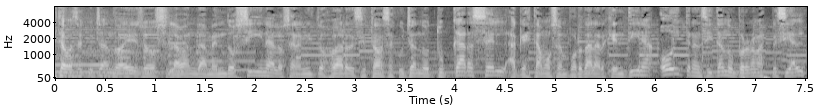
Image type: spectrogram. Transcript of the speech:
Estabas escuchando a ellos, la banda mendocina, Los Enanitos Verdes, estabas escuchando Tu Cárcel, acá estamos en Portal Argentina, hoy transitando un programa especial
